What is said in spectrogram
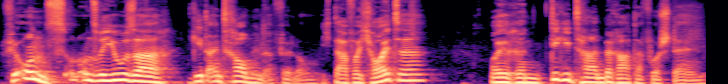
Für uns und unsere User geht ein Traum in Erfüllung. Ich darf euch heute euren digitalen Berater vorstellen,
